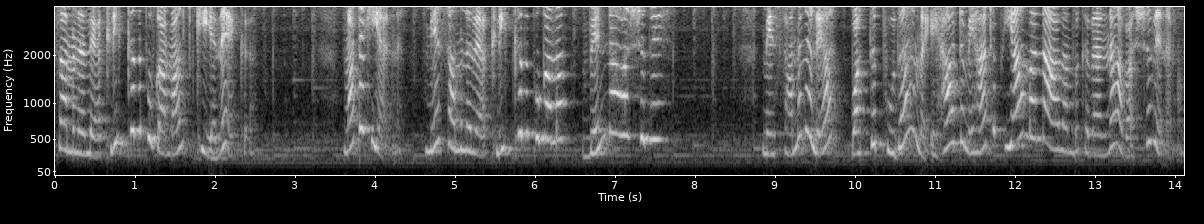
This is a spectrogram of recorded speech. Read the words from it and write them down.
සමනලයා ක්ලික් කරපු ගමන් කියන එක. මට කියන්න මේ සමනලයා ක්ලික් කරපු ගමන් වෙන්න අවශ්‍ය දේ. මේ සමනලයා වත්ත පුදාම එහාට මෙහාට පියාඹන්න ආරම්භ කරන්න අවශ්‍ය වෙනවා.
